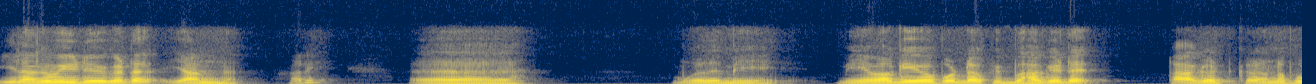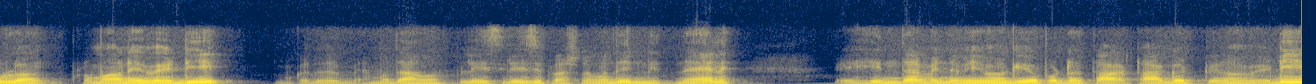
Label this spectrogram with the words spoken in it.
ඊළඟ වීඩියෝ එකට යන්න. හරි? මොකද මේ මේ වගේ පොඩ්ඩක් විභාගයට ටාගට් කරන්න පුළුවන් ප්‍රමාණය වැඩි. මොකද හැමදාම ලේසි ලේසි ප්‍රශ්නම දෙන්නෙත් නෑනේ ඒ හින්දා මෙන්න මේ වගේ පොඩ ටාගට් වෙනවා වැඩි.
